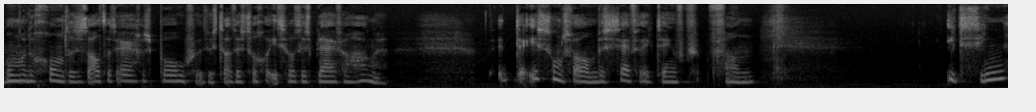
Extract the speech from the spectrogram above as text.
onder de grond. Dat is altijd ergens boven. Dus dat is toch wel iets wat is blijven hangen. Er is soms wel een besef dat ik denk van iets zien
